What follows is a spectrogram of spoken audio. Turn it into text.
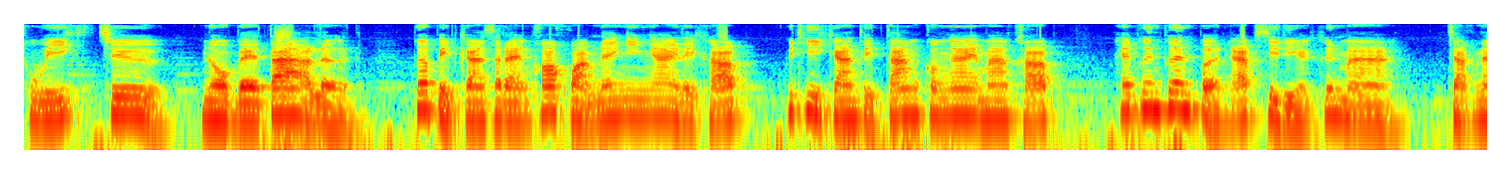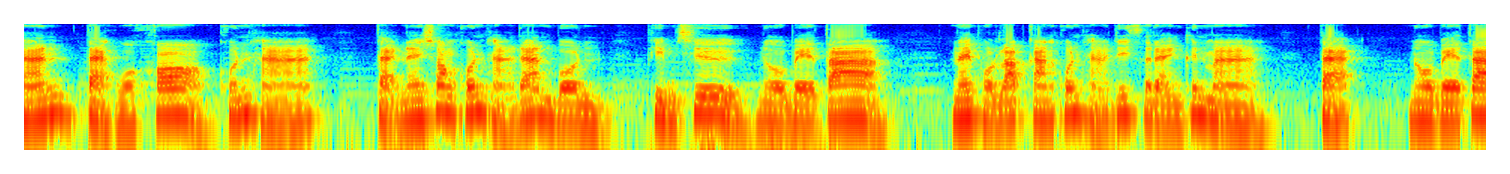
Tweak ชื่อ No Beta Alert เพื่อปิดการแสดงข้อความได้ง่าย ๆ เลยครับ วิธีการติดตั้งก็ง่ายมากครับ ให้เพื่อนๆเปิดแอป Cydia ขึ้นมา จากนั้นแตะหัวข้อ ค้นหา แตะในช่องค้นหาด้านบน พิมพ์ชื่อ No Beta ในผลลัพธ์การค้นหาที่แสดงขึ้นมา แตะ No Beta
